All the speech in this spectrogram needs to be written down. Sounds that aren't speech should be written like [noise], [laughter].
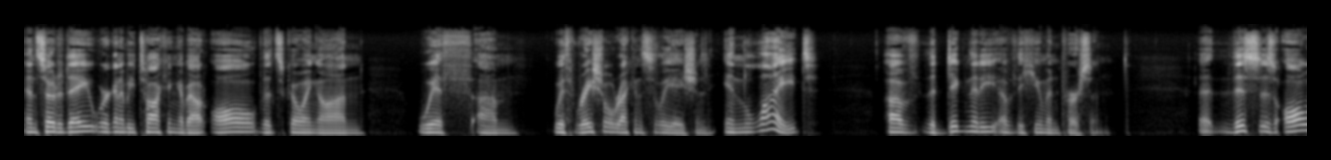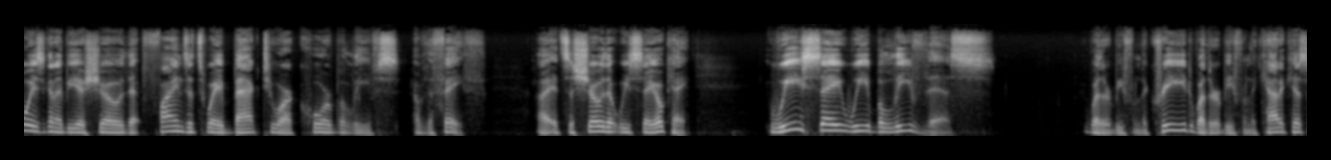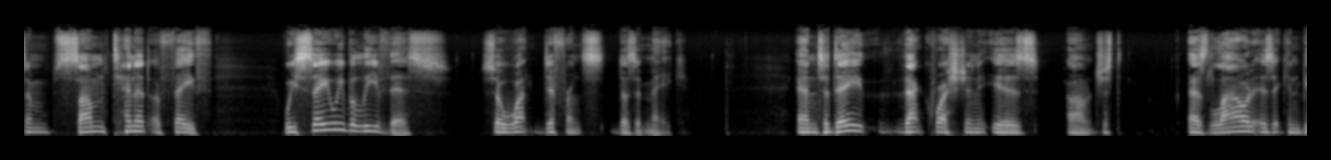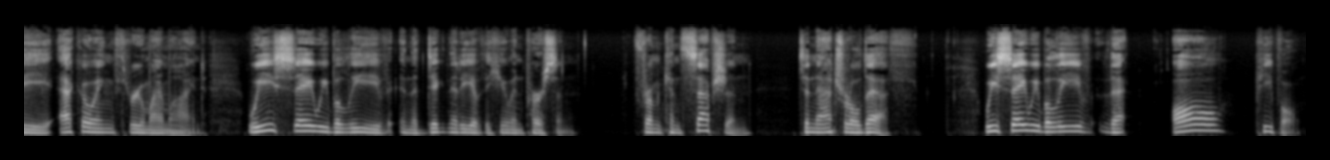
And so today we're going to be talking about all that's going on with um, with racial reconciliation in light of the dignity of the human person. Uh, this is always going to be a show that finds its way back to our core beliefs of the faith. Uh, it's a show that we say, okay, we say we believe this, whether it be from the creed, whether it be from the catechism, some tenet of faith. We say we believe this, so what difference does it make? And today, that question is um, just as loud as it can be, echoing through my mind. We say we believe in the dignity of the human person, from conception to natural death. We say we believe that all people,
